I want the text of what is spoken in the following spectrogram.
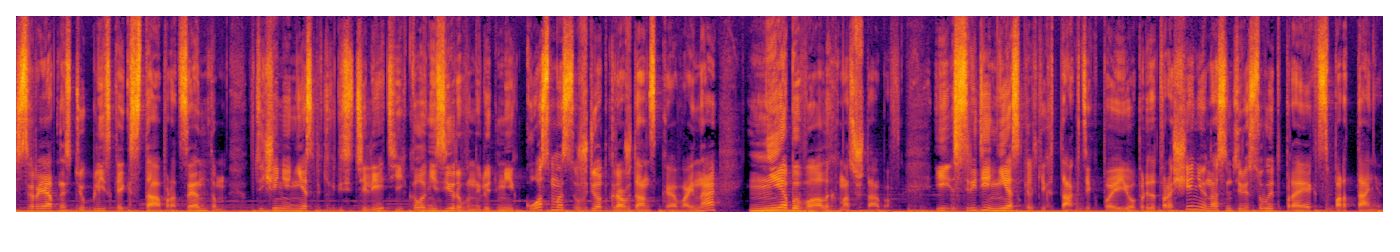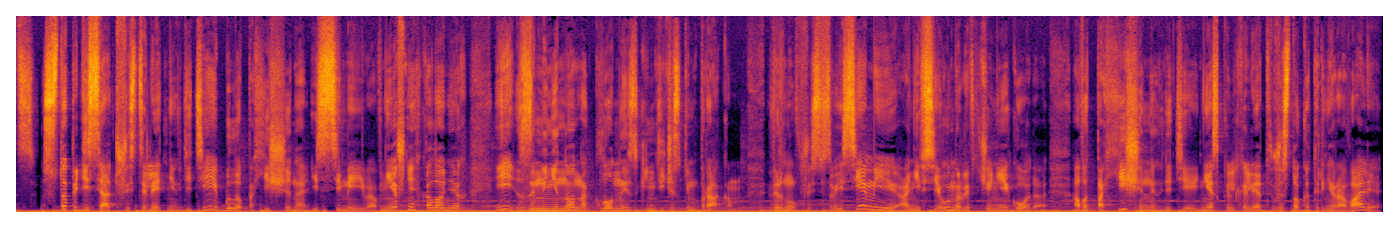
С вероятностью близкой к 100% в течение нескольких десятилетий колонизированный людьми космос ждет гражданская война небывалых масштабов. И среди нескольких тактик по ее предотвращению нас интересует проект «Спартанец». 156-летних детей было похищено из семей во внешних колониях и заменено на клоны с генетическим браком. Вернувшись в свои семьи, они все умерли в течение года. А вот похищенных детей несколько лет жестоко тренировали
